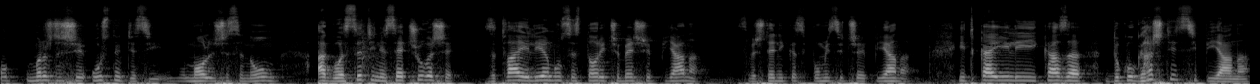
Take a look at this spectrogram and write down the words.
а, устните си, молеше се на ум, а гласът ти не се чуваше. Затова Илия му се стори, че беше пияна. Свещеника си помисли, че е пияна. И така Или каза, до кога ще си пияна?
